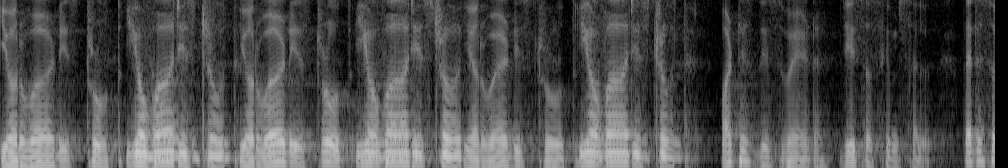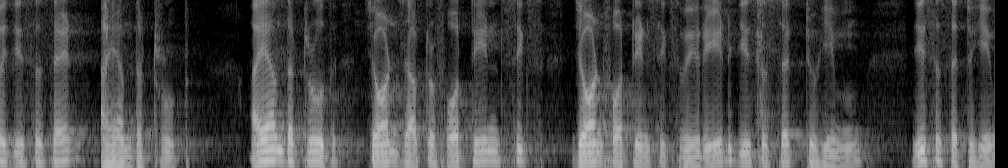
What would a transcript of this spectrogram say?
Your word is truth. Your word is truth. Your word is truth. Your word is truth. Your word is truth. Your word is truth. What is this word? Jesus Himself. That is why Jesus said, I am the truth. I am the truth. John chapter 14, 6. John 14, 6, we read, Jesus said to him, Jesus said to him,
